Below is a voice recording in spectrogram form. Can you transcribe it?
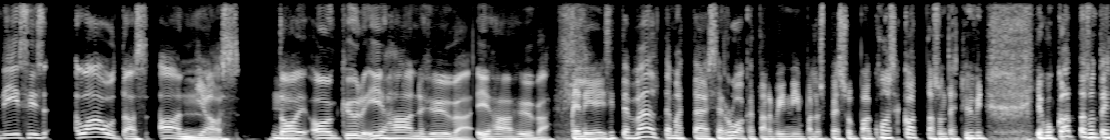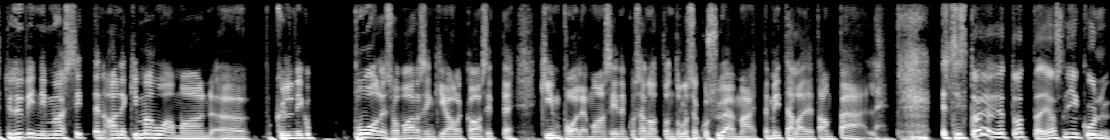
Niin siis lautasannos. Mm. Toi on kyllä ihan hyvä, ihan hyvä. Eli ei sitten välttämättä edes se ruoka tarvii niin paljon spessumpaa, kunhan se kattaus on tehty hyvin. Ja kun kattaus on tehty hyvin, niin myös sitten ainakin mä huomaan, ö, kyllä niin kuin puoliso varsinkin alkaa sitten kimpoilemaan siinä, kun sanot, on tullut joku syömään, että mitä laitetaan päälle. Et siis toi on jo totta, jos niin kun,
